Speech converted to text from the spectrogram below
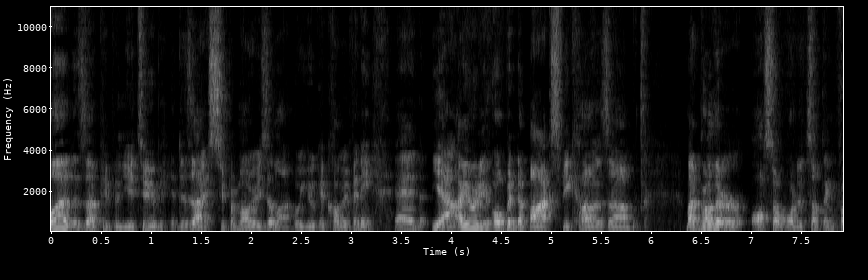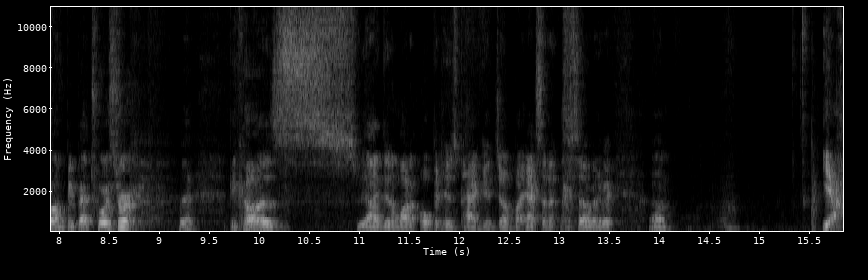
What is up, people YouTube? It is I, Super Mariozilla, who you can call me Vinny. And yeah, I already opened the box because um, my brother also ordered something from Big Bad Toy Store because I didn't want to open his package up by accident. So anyway, um, yeah,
